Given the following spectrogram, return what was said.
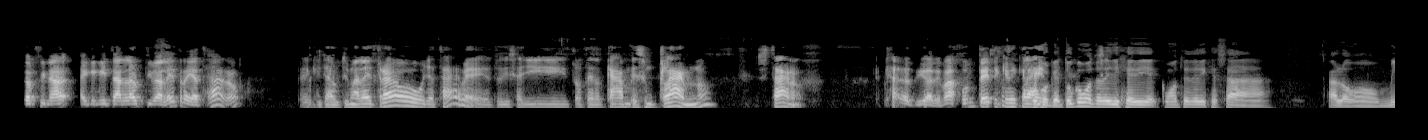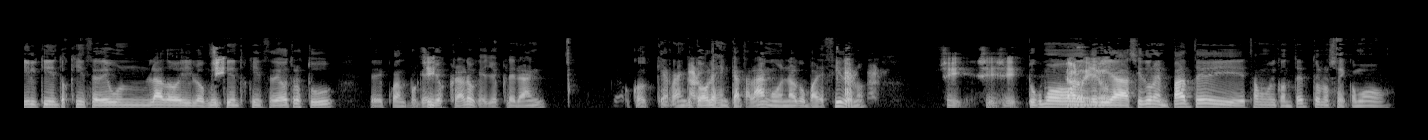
Al final hay que quitar la última letra y ya está, ¿no? Hay que quitar la última letra o ya está. eh, Tú dices allí, Total Camp es un clan, ¿no? Está, ¿no? Claro, tío, además, un ¿Te texto. que la porque tú cómo te diriges, cómo te diriges a, a los 1515 de un lado y los 1515 de otros, tú, eh, cuando, porque Sí. ellos, claro, que ellos creerán, querrán que Claro. tú hables en catalán o en algo parecido, ¿no? Sí, sí, sí. ¿Tú cómo Claro, yo- dirías? Ha sido un empate y estamos muy contentos, no sé, cómo...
